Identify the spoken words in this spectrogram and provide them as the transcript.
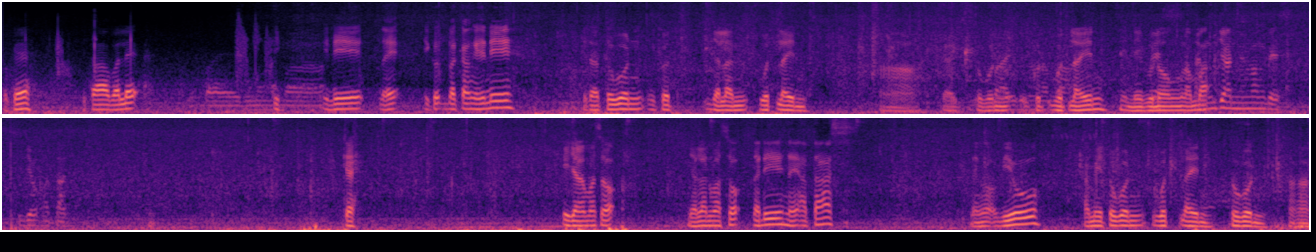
Okey, kita balik. Ik- Ini naik ikut belakang sini. Kita turun ikut jalan wood line. Ha, kita turun ikut wood line. Ini gunung lambak. Hujan memang best. Sejuk atas. Okey. Ini jalan masuk. Jalan masuk tadi naik atas. Tengok view. Kami turun wood line, turun. Ha.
